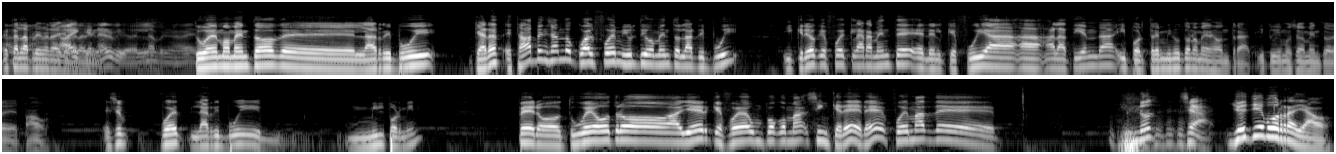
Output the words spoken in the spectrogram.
Esta es la primera vez que Ay, te lo qué digo. nervio, es la primera vez. Tuve momentos de Larry Puy. Que ahora estaba pensando cuál fue mi último momento en Larry Puy. Y creo que fue claramente en el que fui a, a- a la tienda y por tres minutos no me dejó entrar. Y tuvimos ese momento de pavo. Ese fue Larry Puy mil por mil. Pero tuve otro ayer que fue un poco más sin querer, ¿eh? Fue más de. No, o sea, yo llevo rayado.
